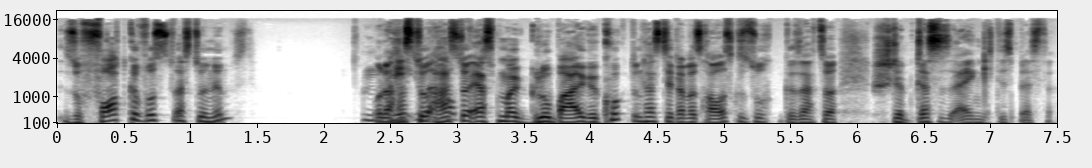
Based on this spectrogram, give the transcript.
sofort gewusst, was du nimmst? Oder Nee, hast du, hast du erstmal global geguckt und hast dir da was rausgesucht und gesagt, so, stimmt, das ist eigentlich das Beste?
